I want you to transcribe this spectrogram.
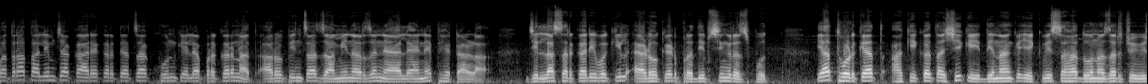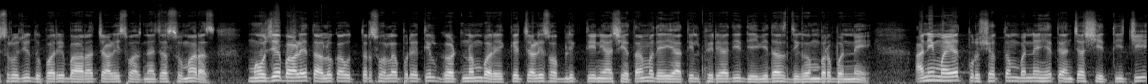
पत्रा तालीमच्या कार्यकर्त्याचा खून केल्या प्रकरणात आरोपींचा जामीन अर्ज न्यायालयाने फेटाळला. जिल्हा सरकारी वकील ॲडव्होकेट प्रदीप सिंग राजपूत. या थोडक्यात हकीकत अशी की दिनांक एकवीस सहा दोन हजार चोवीस रोजी दुपारी बारा चाळीस वाजण्याच्या सुमारास मौजेबाळे तालुका उत्तर सोलापूर येथील गट नंबर एक्केचाळीस ऑब्लिक तीन या शेतामध्ये यातील फिर्यादी देवीदास दिगंबर बन्ने आणि मयत पुरुषोत्तम बन्ने हे त्यांच्या शेतीची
